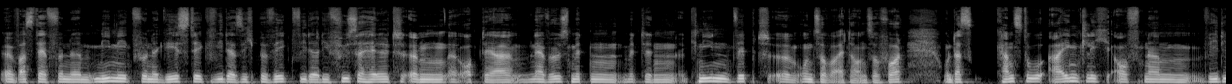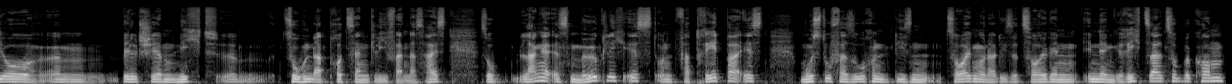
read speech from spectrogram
äh, was der für eine Mimik, für eine Gestik, wie der sich bewegt, wie der die Füße hält, ähm, ob der nervös mit den, mit den Knien wippt äh, und so weiter und so fort. Und das kannst du eigentlich auf einem Videobildschirm ähm, nicht ähm, zu 100 Prozent liefern. Das heißt, solange es möglich ist und vertretbar ist, musst du versuchen, diesen Zeugen oder diese Zeugin in den Gerichtssaal zu bekommen.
